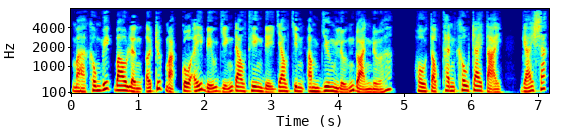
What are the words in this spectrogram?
mà không biết bao lần ở trước mặt cô ấy biểu diễn đao thiên địa giao chinh âm dương lưỡng đoạn nữa. Hồ tộc thanh khâu trai tài, gái sắc,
